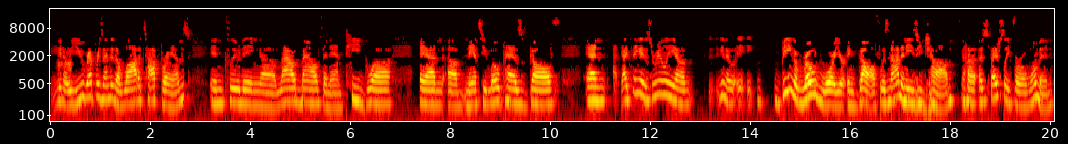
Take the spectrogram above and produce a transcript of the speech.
you know mm-hmm. you represented a lot of top brands including uh, loudmouth and antigua and um, nancy lopez golf. And i think it's really um, you know it, it, being a road warrior in golf was not an easy job uh, especially for a woman.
